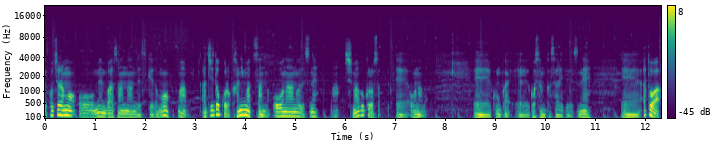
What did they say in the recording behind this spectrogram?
ーこちらもおメンバーさんなんですけども、まあ、味どころカニマツさんのオーナーのですね、まあ、島袋さん、えーオーナーも、えー今回、えーご参加されてですね、えーあとは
